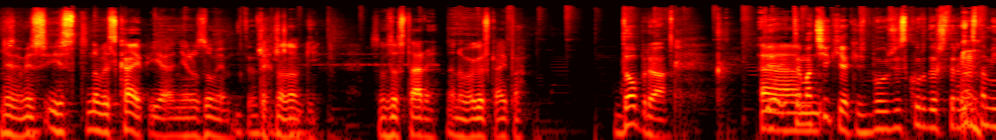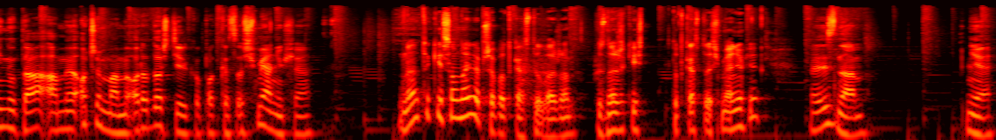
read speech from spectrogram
Nie wiem, jest, jest nowy Skype i ja nie rozumiem Też technologii. Jestem za stary na nowego Skype'a. Dobra. Te, Em, temaciki jakieś, bo już jest kurde 14 minuta, a my o czym mamy? O radości tylko podcast, o śmianiu się. No, takie są najlepsze podcasty, uważam. Znasz jakieś podcasty o śmianiu się? E, Znam. Nie.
